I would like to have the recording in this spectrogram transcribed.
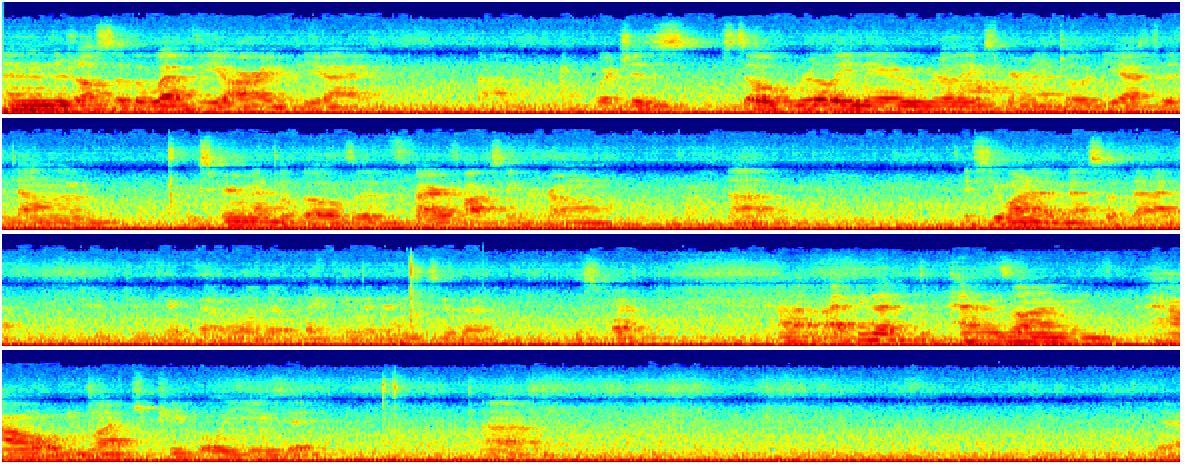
And then there's also the WebVR API, uh, which is still really new, really experimental. You have to download experimental builds of Firefox and Chrome um, if you want to mess with that. Do, do you think that'll end up making the, the spec? Uh, I think that depends on how much people use it. Um, yeah.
